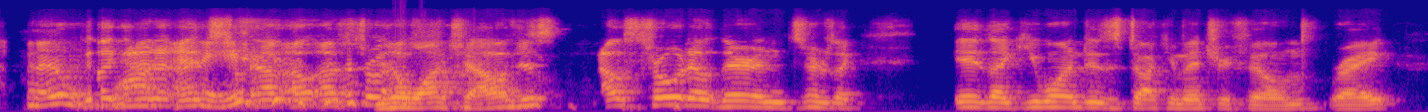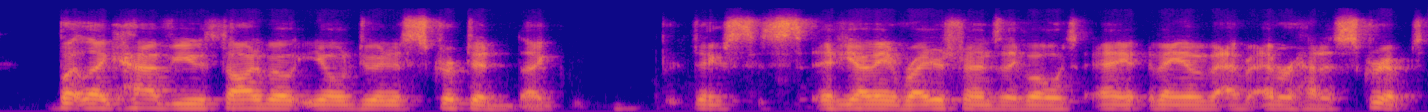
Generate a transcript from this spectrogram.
And I don't like want and- and any. I'll- I'll- I'll throw- You don't I'll want throw- challenges? I'll throw it out there in terms like it like you want to do this documentary film, right? But like, have you thought about you know doing a scripted like if you have any writers friends they've always if any of ever, ever had a script,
